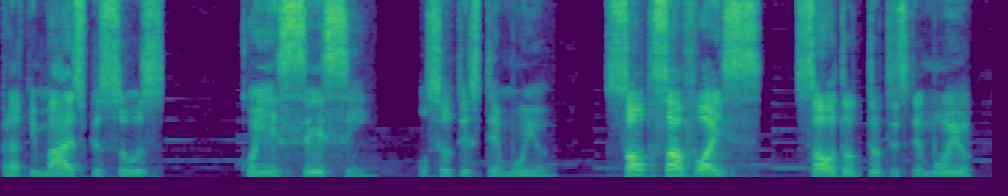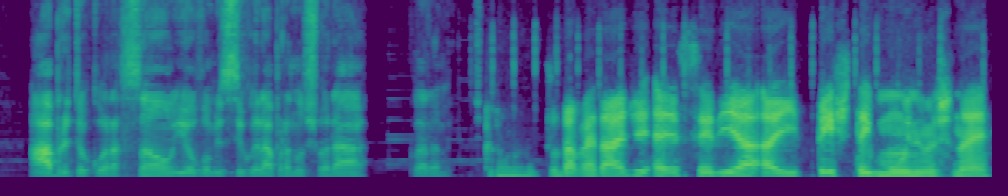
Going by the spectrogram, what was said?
para que mais pessoas conhecessem o seu testemunho. Solta sua voz, solta o teu testemunho, abre teu coração e eu vou me segurar para não chorar, claramente. Pronto, na verdade é, seria aí testemunhos, né?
